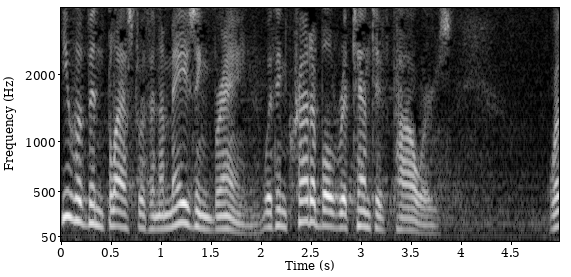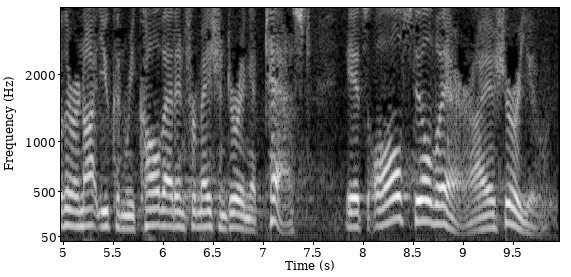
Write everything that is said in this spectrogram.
You have been blessed with an amazing brain, with incredible retentive powers. Whether or not you can recall that information during a test, it's all still there, I assure you.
